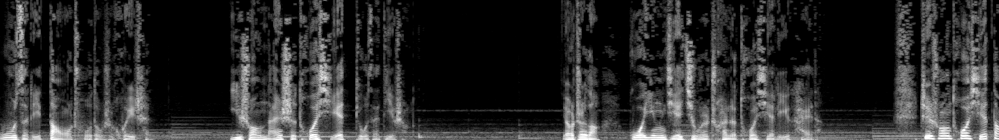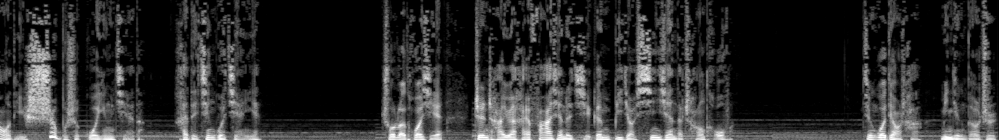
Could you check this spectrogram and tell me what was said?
屋子里到处都是灰尘，一双男士拖鞋丢在地上了。要知道，郭英杰就是穿着拖鞋离开的。这双拖鞋到底是不是郭英杰的，还得经过检验。除了拖鞋，侦查员还发现了几根比较新鲜的长头发。经过调查，民警得知，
